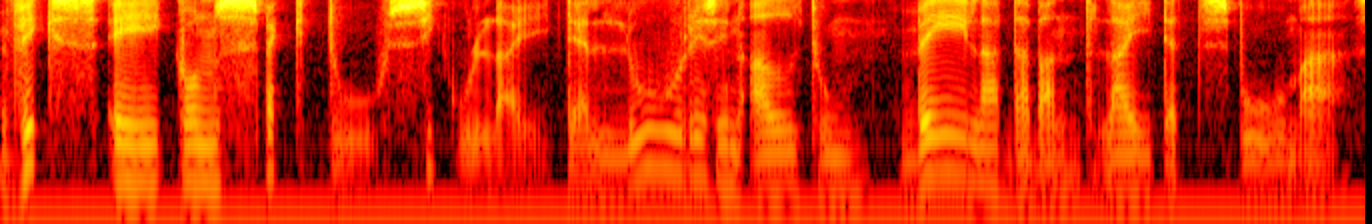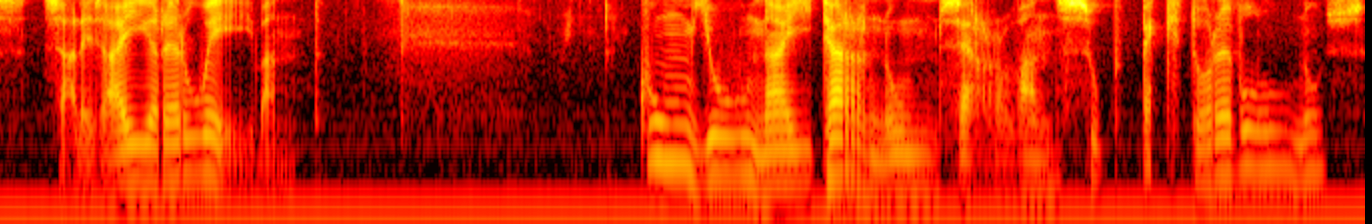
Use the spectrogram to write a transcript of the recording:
Vix e conspectu siculae telluris in altum, vela dabant laetet spumas, sales aere ruebant. Cum iunae ternum servans sub pectore vulnus,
